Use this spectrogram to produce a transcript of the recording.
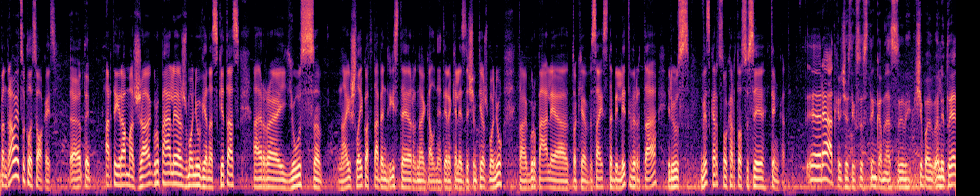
bendraujat su klasiokais? E, taip. Ar tai yra maža grupelė žmonių vienas kitas, ar jūs na, išlaikot tą bendrystę ir na, gal net yra keliasdešimties žmonių, ta grupelė tokia visai stabili, tvirta ir jūs vis karts nuo karto susitinkat? Retkarčiais tik susitinkam, nes šiaip Lietuvoje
